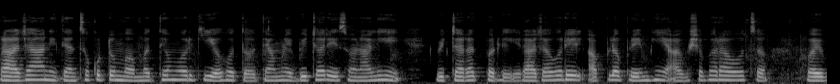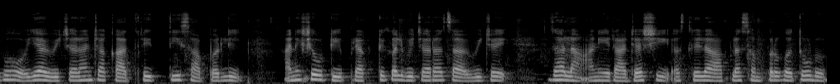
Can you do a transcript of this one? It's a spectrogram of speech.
राजा आणि त्यांचं कुटुंब मध्यमवर्गीय होतं. त्यामुळे बिचारी सोनालीही विचारात पडली. राजावरील आपलं प्रेमही आयुष्यभरावचं वैभव या विचारांच्या कात्रीत ती सापडली. आणि शेवटी प्रॅक्टिकल विचाराचा विजय झाला आणि राजाशी असलेला आपला संपर्क तोडून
